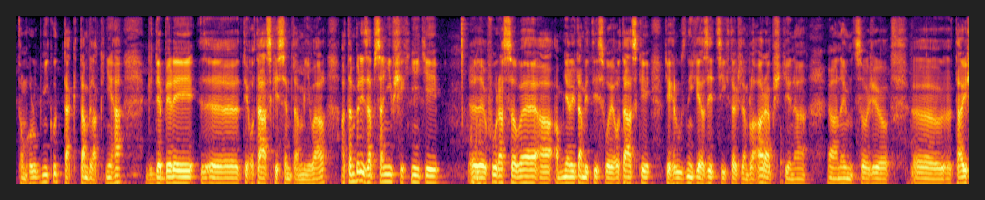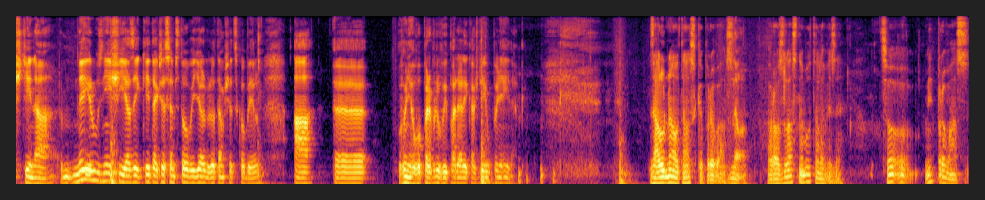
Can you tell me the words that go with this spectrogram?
v tom holubníku, tak tam byla kniha, kde byly ty otázky, jsem tam mýval, a tam byli zapsaní všichni ti Furasové a, a měli tam i ty svoje otázky v těch různých jazycích, takže tam byla arabština, já nevím co, že jo, e, tajština, nejrůznější jazyky, takže jsem z toho viděl, kdo tam všecko byl a e, oni opravdu vypadali každý úplně jinak. Záludná otázka pro vás. No. Rozhlas nebo televize? Co je pro vás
